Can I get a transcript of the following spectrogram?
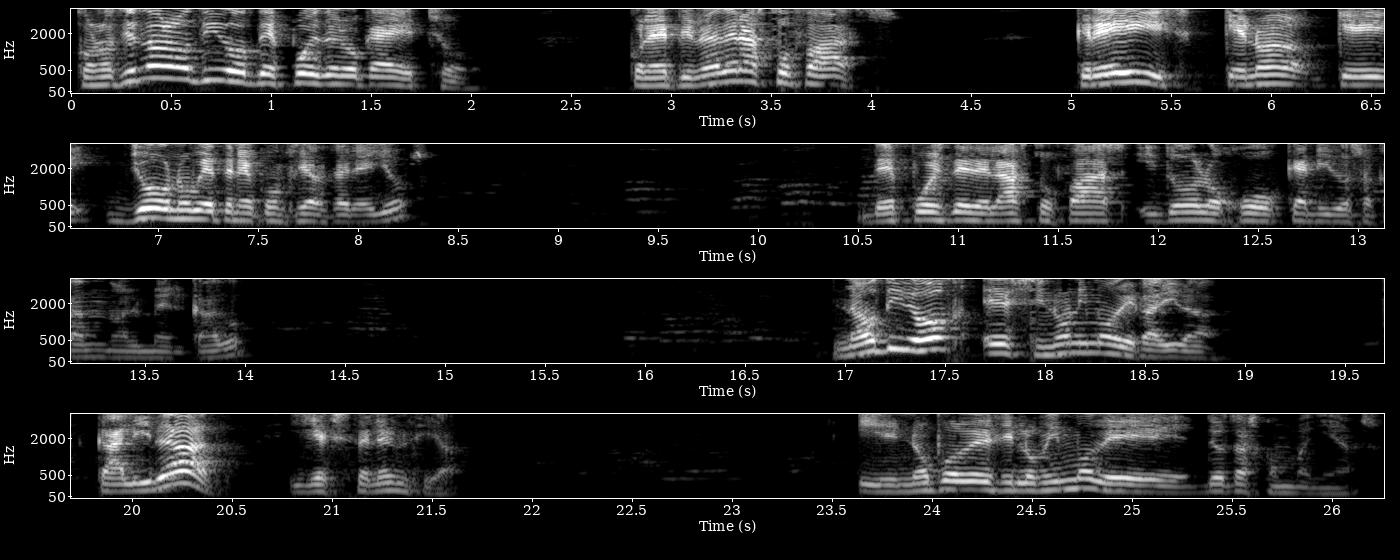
conociendo a Naughty Dog después de lo que ha hecho, con el primer de las tofas ¿Creéis que, no, que yo no voy a tener confianza en ellos? Después de The Last of Us y todos los juegos que han ido sacando al mercado. Naughty Dog es sinónimo de calidad. Calidad y excelencia. Y no puedo decir lo mismo de, de otras compañías.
